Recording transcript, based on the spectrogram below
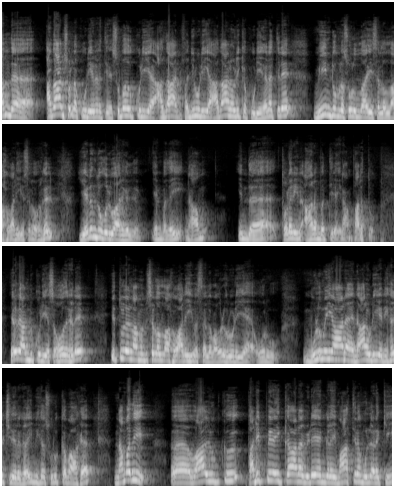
அந்த அதான் சொல்லக்கூடிய நேரத்தில் சுபகுக்குரிய அதான் ஃபஜ்ருடைய அதான் ஒழிக்கக்கூடிய நேரத்தில் மீண்டும் ரசூலுல்லாஹி சல்லாஹ் அலைஹி வஸல்லம் அவர்கள் எழுந்து கொள்வார்கள் என்பதை நாம் இந்த தொடரின் ஆரம்பத்திலே நாம் பார்த்தோம். எனவே அன்புக்குரிய சகோதரர்களே இத்துடன் நாம் பிசல்லாஹு அலஹி வசல்லம் அவர்களுடைய ஒரு முழுமையான நாளுடைய நிகழ்ச்சியர்களை மிக சுருக்கமாக நமது வாழ்வுக்கு படிப்பினைக்கான விடயங்களை மாத்திரம் உள்ளடக்கி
